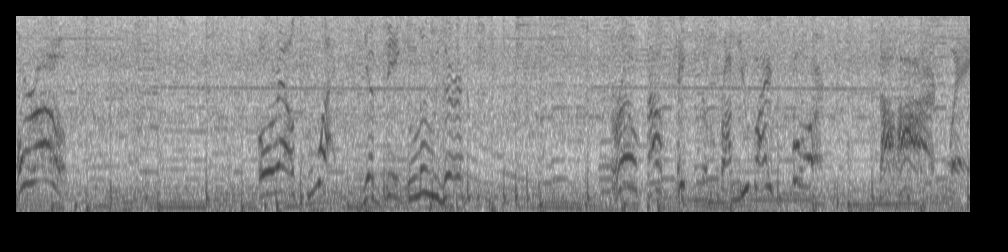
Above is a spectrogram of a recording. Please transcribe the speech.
or else! Or else what, you big loser? Or else I'll take them from you by force! The hard way!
